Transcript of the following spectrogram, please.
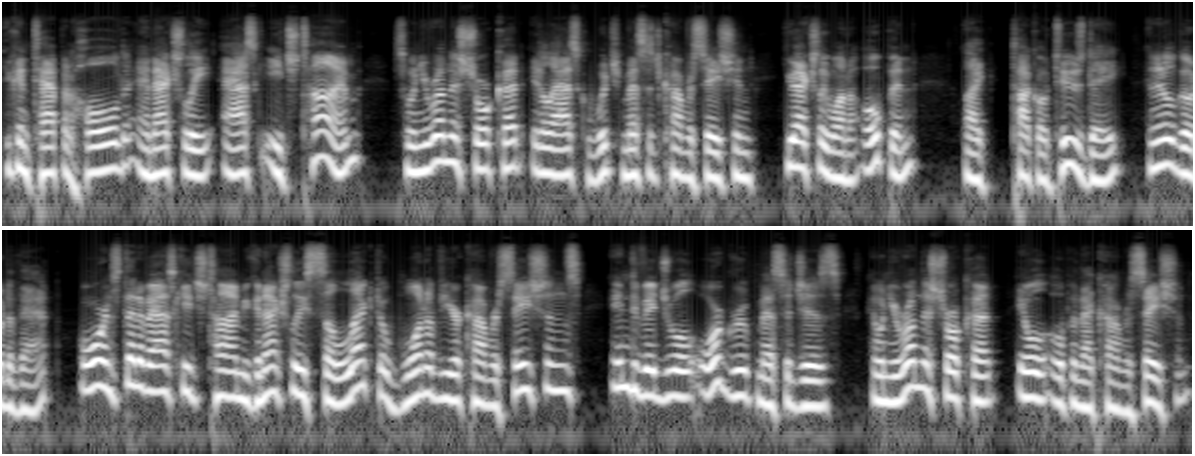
You can tap and hold and actually ask each time. So when you run this shortcut, it'll ask which message conversation you actually want to open, like Taco Tuesday, and it'll go to that. Or instead of ask each time, you can actually select one of your conversations, individual or group messages, and when you run the shortcut, it will open that conversation.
